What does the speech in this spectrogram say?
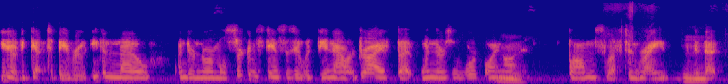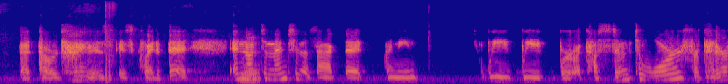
you know, to get to Beirut, even though under normal circumstances it would be an hour drive. But when there's a war going on, bombs left and right, Mhm. that that hour drive is is quite a bit, and Right. not to mention the fact that I mean, we we were accustomed to war for better or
